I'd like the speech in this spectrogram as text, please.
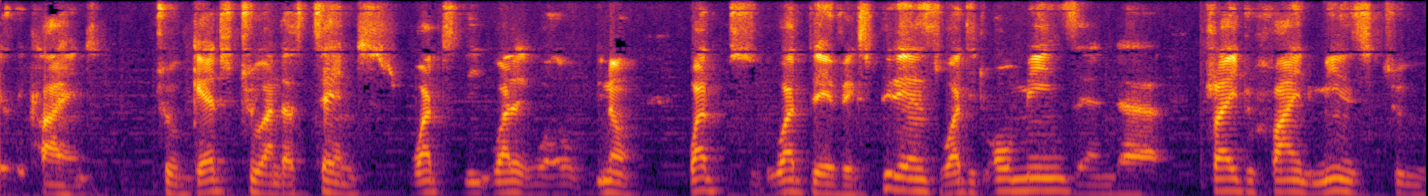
as the client to get to understand what the what well, you know what what they've experienced, what it all means, and uh, try to find means to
